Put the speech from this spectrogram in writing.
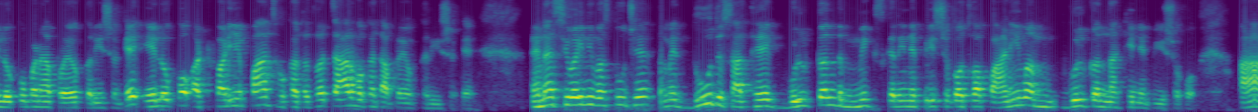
એ લોકો પણ આ પ્રયોગ કરી શકે. એ લોકો અઠવાડિયે પાંચ વખત અથવા ચાર વખત આ પ્રયોગ કરી શકે. એના સિવાયની વસ્તુ છે, તમે દૂધ સાથે ગુલકંદ મિક્સ કરીને પી શકો અથવા પાણીમાં ગુલકંદ નાખીને પી શકો. આ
